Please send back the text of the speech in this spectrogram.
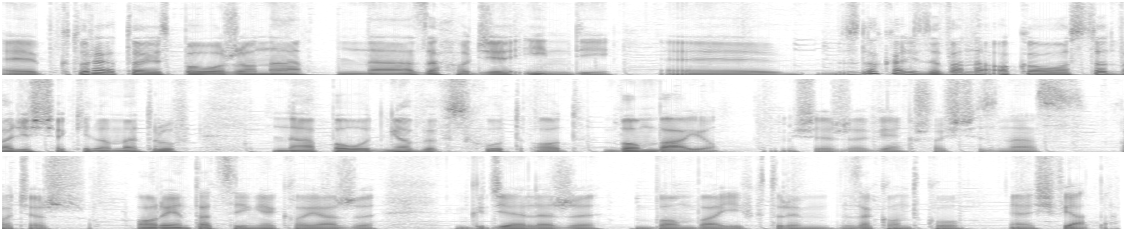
e, która to jest położona na zachodzie Indii, e, zlokalizowana około 120 km na południowy wschód od Bombaju. Myślę, że większość z nas chociaż orientacyjnie kojarzy, gdzie leży Bombaj i w którym zakątku świata.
